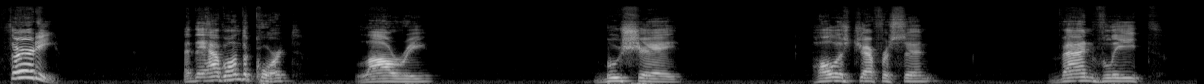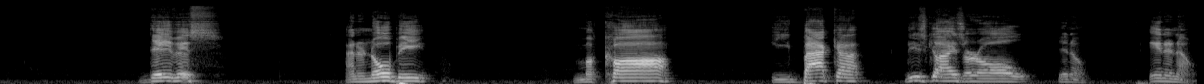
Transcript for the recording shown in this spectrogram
30! And they have on the court Lowry, Boucher, Hollis Jefferson, VanVleet, Davis, Anunoby, McCaw, Ibaka. These guys are all, you know, in and out.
